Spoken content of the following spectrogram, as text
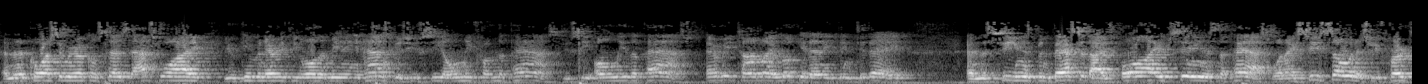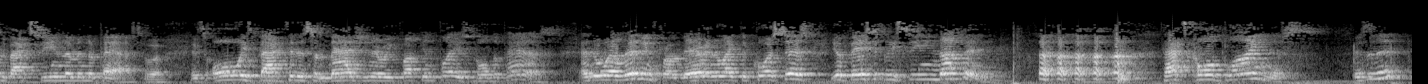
And then of Course the miracle says that's why you're given everything all the meaning it has, because you see only from the past. You see only the past. Every time I look at anything today, and the seeing has been bastardized. All I'm seeing is the past. When I see someone, it's referred to back seeing them in the past. Or it's always back to this imaginary fucking place called the past. And we're living from there, and like the Course says, you're basically seeing nothing. That's called blindness, isn't it?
